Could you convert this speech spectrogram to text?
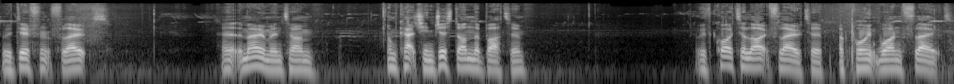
with different floats. And at the moment I'm I'm catching just on the bottom with quite a light float, a, a 0.1 float.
